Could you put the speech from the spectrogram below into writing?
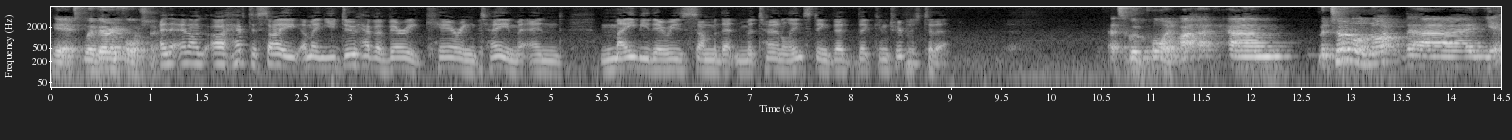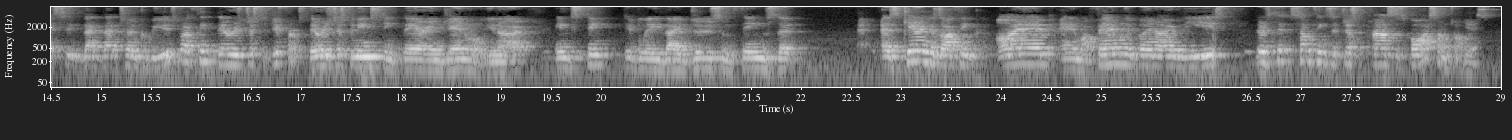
yes, we're very fortunate. And, and I, I have to say, I mean, you do have a very caring team, and maybe there is some of that maternal instinct that, that contributes to that. That's a good point. I, I, um, maternal or not, uh, yes, that, that term could be used, but I think there is just a difference. There is just an instinct there in general, you know. Instinctively, they do some things that, as caring as I think I am and my family have been over the years, there's th- some things that just pass us by sometimes.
